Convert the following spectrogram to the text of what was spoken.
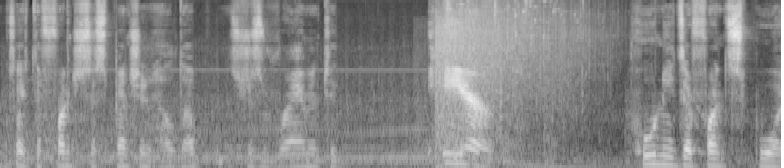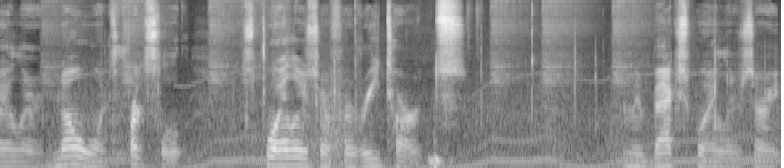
Looks like the front suspension held up. Let's just ram into here. Who needs a front spoiler? No one's front spoilers are for retards. I mean back spoilers. All right,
